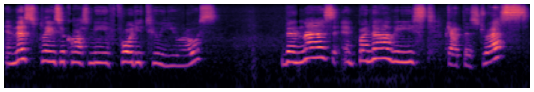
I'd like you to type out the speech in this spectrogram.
And this blazer cost me 42 euros. Then last but not least, got this dress.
